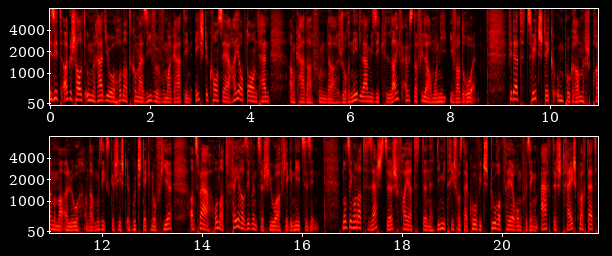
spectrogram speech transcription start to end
Di si aschalt um Radio 10,7 wo mar grad den echte Konzer hai op der Anten am Kader vun der Journée de la Musik live aus der Philharmonie iwwer droen. Fi dat Zzweetsteck um Programm sprangemer allo an der Musiksgeschicht e gutsteck no 4 anwer 174 Joer fir geneze sinn. 1960 feiert den Dimitri Schostakowitsch Duropféierung vu segem 8. Streichquartett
